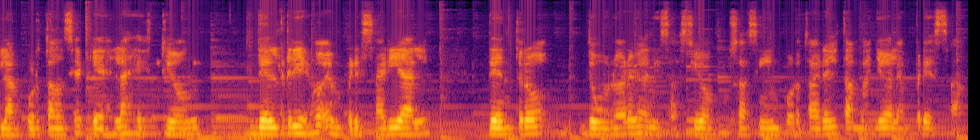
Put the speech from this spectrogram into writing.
la, importancia que es la gestión del riesgo empresarial dentro de una organización, o sea, sin importar el tamaño de la empresa.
